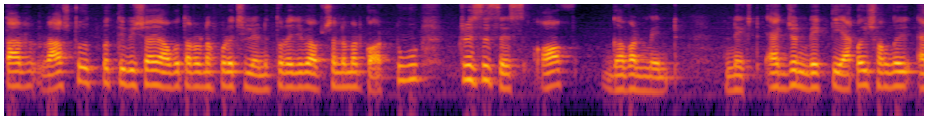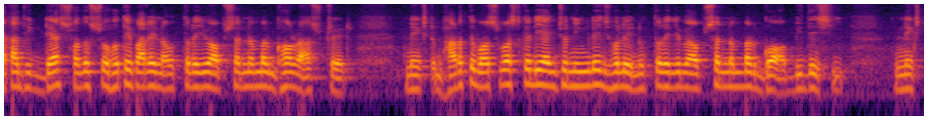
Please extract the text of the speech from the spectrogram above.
তার রাষ্ট্র উৎপত্তি বিষয়ে অবতারণা করেছিলেন? উত্তরে যাবে অপশান নাম্বার ক two treatises of government next একজন ব্যক্তি একই সঙ্গে একাধিক ড্যাশ সদস্য হতে পারে না? উত্তরে যাবে অপশান নাম্বার ঘ, রাষ্ট্রের। নেক্সট ভারতে বসবাসকারী একজন ইংরেজ হলেন? উত্তরে যাবে অপশান নাম্বার গ, বিদেশি। নেক্সট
